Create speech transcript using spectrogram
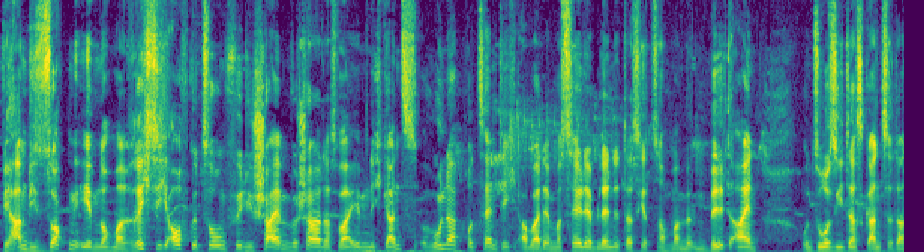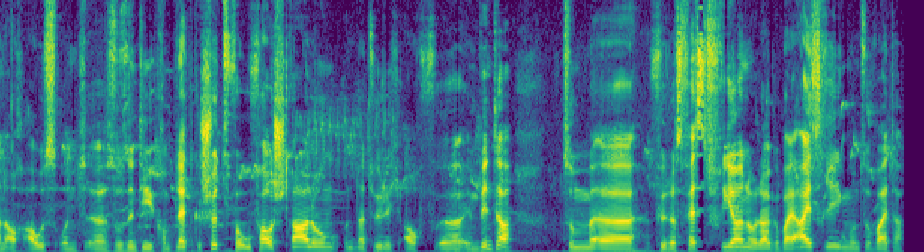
Wir haben die Socken eben nochmal richtig aufgezogen für die Scheibenwischer. Das war eben nicht ganz hundertprozentig, aber der Marcel, der blendet das jetzt nochmal mit dem Bild ein. Und so sieht das Ganze dann auch aus und äh, so sind die komplett geschützt vor UV-Strahlung und natürlich auch äh, im Winter zum, äh, für das Festfrieren oder bei Eisregen und so weiter.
